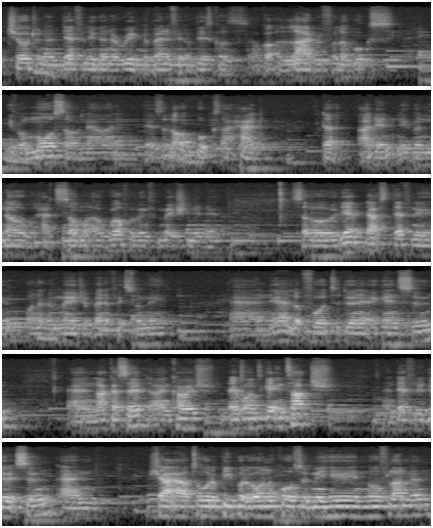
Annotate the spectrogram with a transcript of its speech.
the children are definitely going to reap the benefit of this because I've got a library full of books, even more so now, and there's a lot of books I had that I didn't even know had so much a wealth of information in there. So yeah, that's definitely one of the major benefits for me. And yeah, look forward to doing it again soon. And like I said, I encourage everyone to get in touch and definitely do it soon. And shout out to all the people that are on the course with me here in North London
